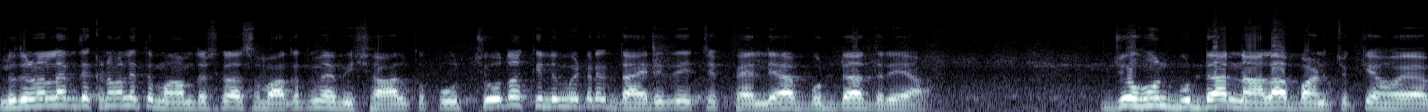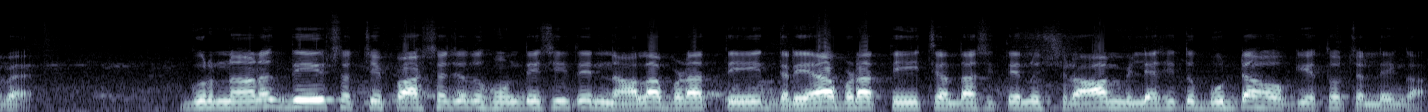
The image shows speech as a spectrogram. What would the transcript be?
ਲੁਧਿਆਣਾ ਲਾਈਵ ਦੇਖਣ ਵਾਲੇ ਤਮਾਮ ਦਰਸ਼ਕਾਂ ਦਾ ਸਵਾਗਤ, ਮੈਂ ਵਿਸ਼ਾਲ ਕਪੂਰ। 14 ਕਿਲੋਮੀਟਰ ਦਾਇਰੇ ਦੇ ਵਿੱਚ ਫੈਲਿਆ ਬੁੱਢਾ ਦਰਿਆ, ਜੋ ਹੁਣ ਬੁੱਢਾ ਨਾਲਾ ਬਣ ਚੁੱਕਿਆ ਹੋਇਆ ਹੈ ਗੁਰੂ ਨਾਨਕ ਦੇਵ ਸੱਚੇ ਪਾਤਸ਼ਾਹ ਜਦੋਂ ਹੁੰਦੇ ਸੀ ਤੇ ਨਾਲਾ ਬੜਾ ਤੇਜ਼ ਦਰਿਆ ਬੜਾ ਤੇਜ਼ ਚੱਲਦਾ ਸੀ ਤੈਨੂੰ ਸ਼ਰਾਬ ਮਿਲਿਆ ਸੀ, ਤੂੰ ਬੁੱਢਾ ਹੋ ਕੇ ਇੱਥੋਂ ਚੱਲੇਗਾ।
